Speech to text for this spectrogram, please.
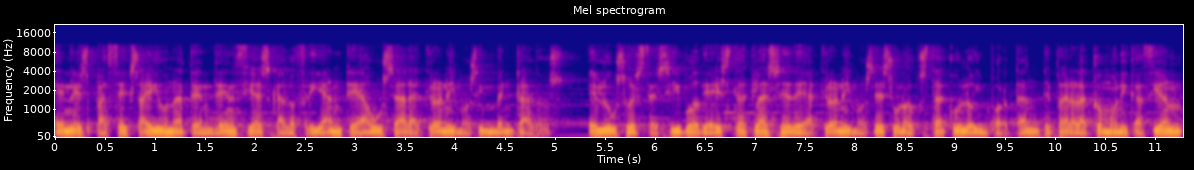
En SpaceX hay una tendencia escalofriante a usar acrónimos inventados. El uso excesivo de esta clase de acrónimos es un obstáculo importante para la comunicación,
